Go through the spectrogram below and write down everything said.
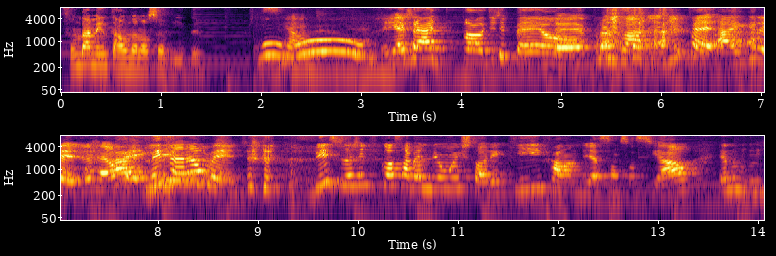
fundamental na nossa vida. Uhul. E é pra aplaudir de pé, ó. É, pra aplaudir de pé. A igreja, realmente. A igreja. Literalmente. Bispos, a gente ficou sabendo de uma história aqui, falando de ação social. Eu não,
